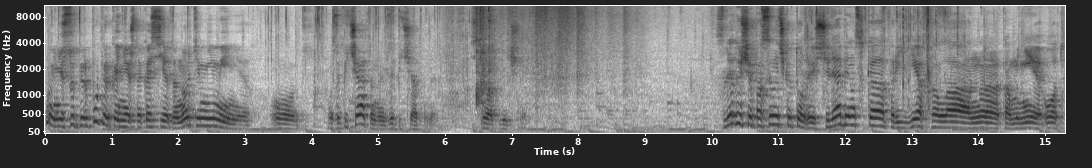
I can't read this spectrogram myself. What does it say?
Ну, не супер-пупер, конечно, кассета, но тем не менее. Вот. Запечатанная, запечатанная. Все отлично. Следующая посылочка тоже из Челябинска. Приехала она ко мне от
